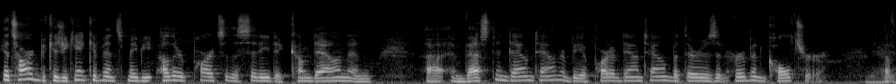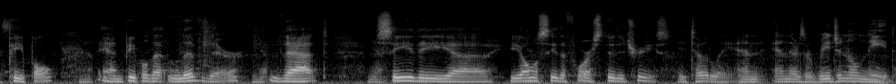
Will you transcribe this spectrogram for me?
it's hard because you can't convince maybe other parts of the city to come down and uh, invest in downtown or be a part of downtown, but there is an urban culture there of is. people and people that live there that yeah. see the uh, you almost see the forest through the trees. You totally, and and there's a regional need.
